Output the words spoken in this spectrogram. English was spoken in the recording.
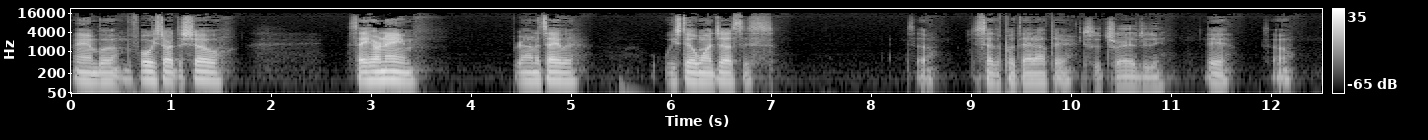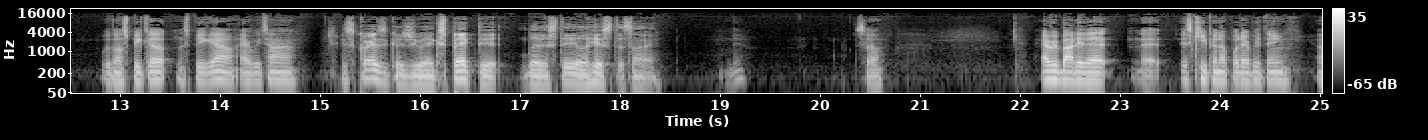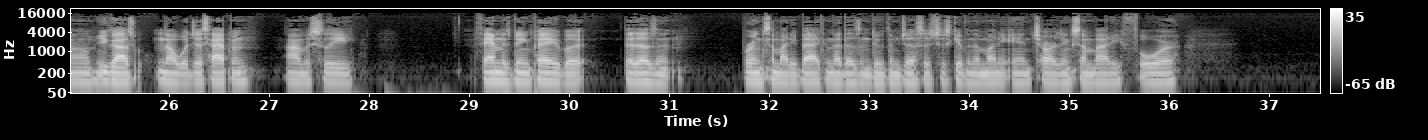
Man, but before we start the show, say her name, Breonna Taylor. We still want justice. So just had to put that out there. It's a tragedy. Yeah. So we're gonna speak up and speak out every time. It's crazy because you expect it, but it still hits the same. Yeah. So everybody that that is keeping up with everything, um, you guys know what just happened. Obviously, family's being paid, but that doesn't bring somebody back, and that doesn't do them justice. Just giving them money and charging somebody for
